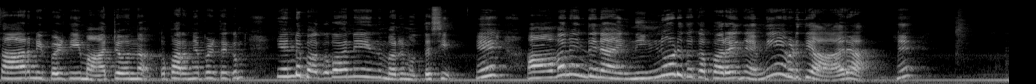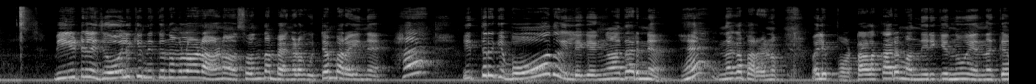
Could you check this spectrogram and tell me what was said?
സാറിന് ഇപ്പോഴത്തെ ഈ മാറ്റമെന്ന് ഒക്കെ പറഞ്ഞപ്പോഴത്തേക്കും എന്റെ ഭഗവാനെ എന്നും പറഞ്ഞു മുത്തശ്ശി. ഏ അവൻ എന്തിനായി നിന്നോട് ഇതൊക്കെ പറയുന്നേ? നീ ഇവിടുത്തെ ആരാ? ഏ വീട്ടിൽ ജോലിക്ക് നിൽക്കുന്നവളോടാണോ സ്വന്തം പെങ്ങടെ കുറ്റം പറയുന്നേ? ഹേ ഇത്രയ്ക്ക് ബോധമില്ലേ ഗംഗാധരന്? ഏ എന്നൊക്കെ പറയണു. വലിയ പൊട്ടാളക്കാരൻ വന്നിരിക്കുന്നു എന്നൊക്കെ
